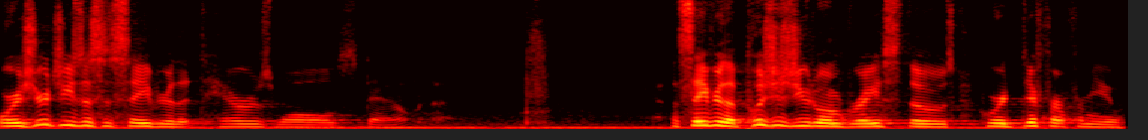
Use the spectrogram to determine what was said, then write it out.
Or is your Jesus a Savior that tears walls down? A Savior that pushes you to embrace those who are different from you,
